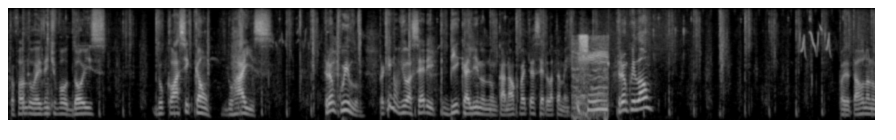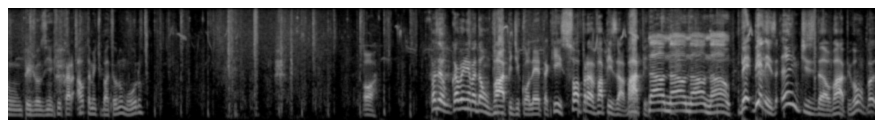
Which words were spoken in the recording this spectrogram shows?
Tô falando do Resident Evil 2 do classicão, do raiz. Tranquilo. Pra quem não viu a série, bica ali no, no canal que vai ter a série lá também. Tranquilão? Rapaziada, tá rolando um Peugeotzinho aqui, o cara altamente bateu no muro. Ó. Rapaziada, o Caverninha vai dar um VAP de coleta aqui, só pra vapizar. VAP! Não, não, não, não. Be- beleza, antes de dar o VAP, vamos, va-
